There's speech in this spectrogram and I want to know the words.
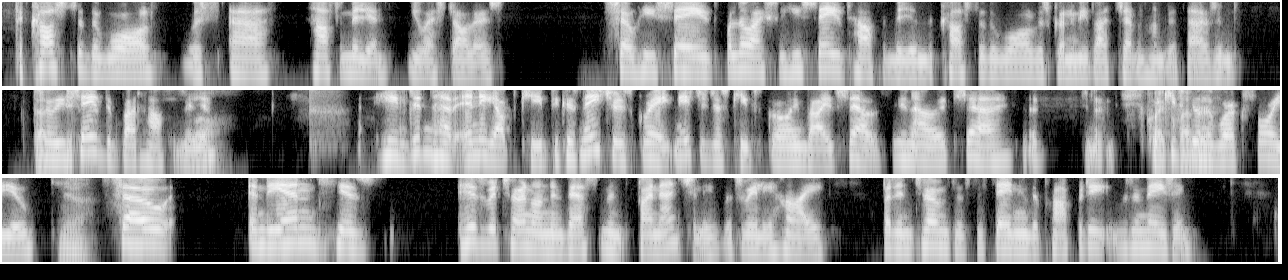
The cost of the wall was uh, half a million US dollars. So he saved, well, no, actually, he saved half a million. The cost of the wall was going to be about 700,000. So he saved about half a million. Well. He didn't have any upkeep because nature is great. Nature just keeps growing by itself. You know, it's, uh, it, it keeps clever. doing the work for you. Yeah. So in the end, his his return on investment financially was really high, but in terms of sustaining the property, it was amazing.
